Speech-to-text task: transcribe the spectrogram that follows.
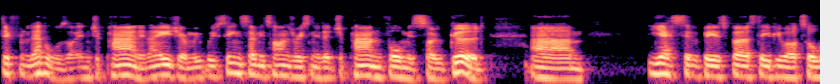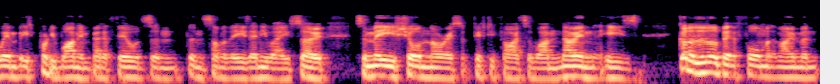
different levels like in Japan in Asia and we, we've seen so many times recently that Japan form is so good um, yes it would be his first DP World Tour win but he's probably won in better fields than than some of these anyway so to me Shaun Norris at 55 to 1 knowing that he's got a little bit of form at the moment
